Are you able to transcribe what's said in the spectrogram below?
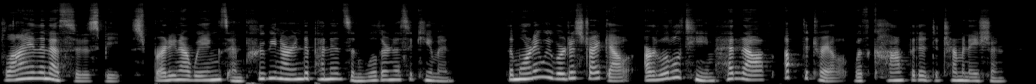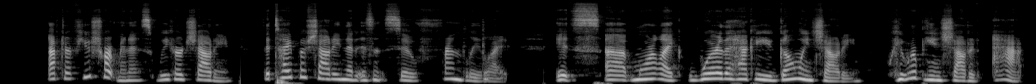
flying the nest, so to speak, spreading our wings and proving our independence and wilderness acumen. The morning we were to strike out, our little team headed off up the trail with confident determination. After a few short minutes, we heard shouting, the type of shouting that isn't so friendly like. It's uh, more like, Where the heck are you going? shouting. We were being shouted at.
